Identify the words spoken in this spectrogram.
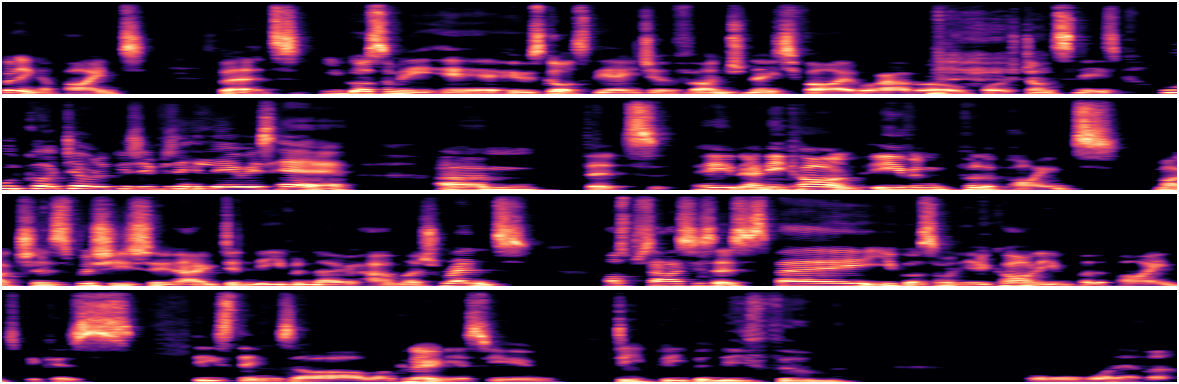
pulling a pint. But you've got somebody here who's got to the age of 185 or however old Boris Johnson is. Oh, we can't tell because of his hilarious hair. Um, that he and he can't even pull a pint, much as Rishi Sunak didn't even know how much rent hospitality sectors pay. You've got someone here who can't even pull a pint because these things are, one can only assume, deeply beneath them or whatever.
